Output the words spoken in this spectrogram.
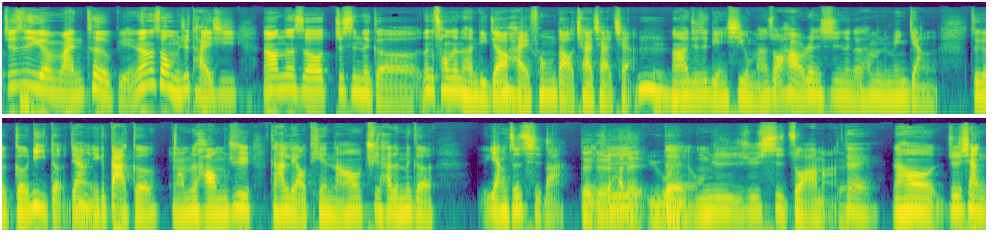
就是一个蛮特别。那那时候我们去台西，然后那时候就是那个那个创生团体叫海丰岛恰恰恰，嗯，然后就是联系我们，他说他有认识那个他们那边养这个蛤蜊的这样一个大哥，然后我们说好，我们去跟他聊天。然后去他的那个养殖池吧，对对，他的鱼，对，我们就是去试抓嘛，对。然后就像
